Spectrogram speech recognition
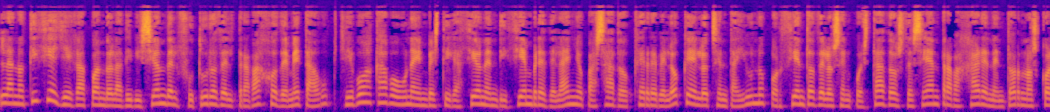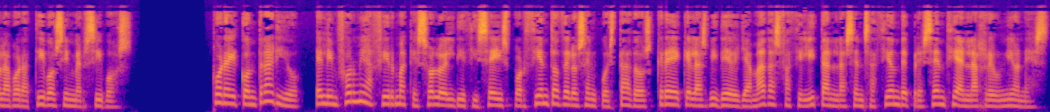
La noticia llega cuando la División del Futuro del Trabajo de MetaUp llevó a cabo una investigación en diciembre del año pasado que reveló que el 81% de los encuestados desean trabajar en entornos colaborativos inmersivos. Por el contrario, el informe afirma que solo el 16% de los encuestados cree que las videollamadas facilitan la sensación de presencia en las reuniones.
